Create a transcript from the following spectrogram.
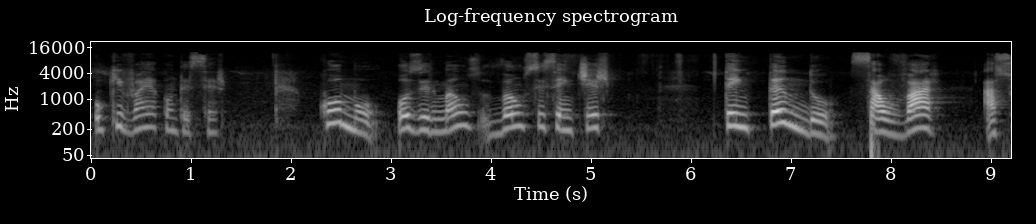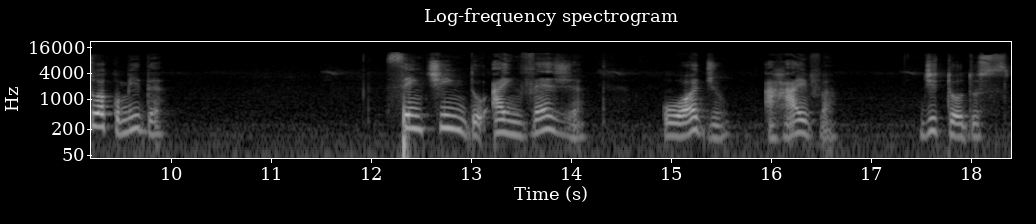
O que vai acontecer? Como os irmãos vão se sentir tentando salvar a sua comida? Sentindo a inveja, o ódio, a raiva, de todos.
